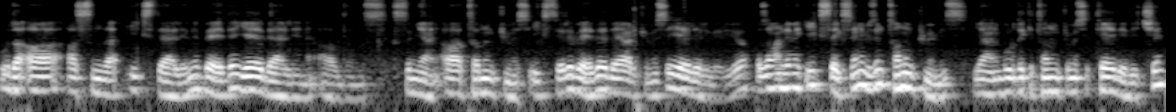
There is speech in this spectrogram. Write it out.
Burada a aslında x değerlerini b'de y değerlerini aldığımız kısım yani a tanım kümesi x'leri b'de değer kümesi y'leri veriyor. O zaman demek ki x ekseni bizim tanım kümemiz. Yani buradaki tanım kümesi t dediği için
